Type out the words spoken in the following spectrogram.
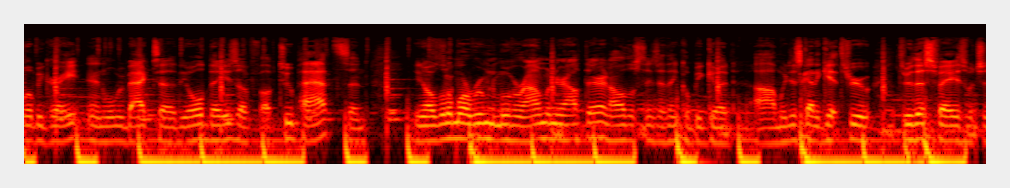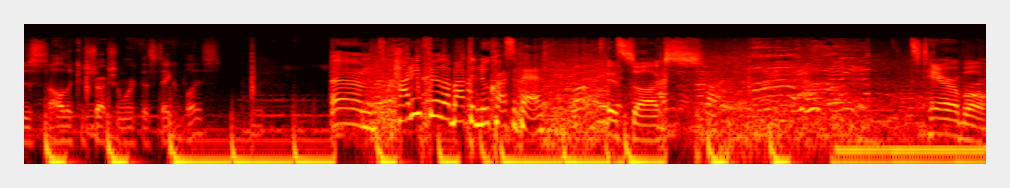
will be great, and we'll be back to the old days of, of two paths and you know, a little more room to move around when you're out there, and all those things I think will be good. Um, we just got to get through through this phase, which is all the construction work that's taking place. Um, how do you feel about the new crossing path? It sucks. It's terrible.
